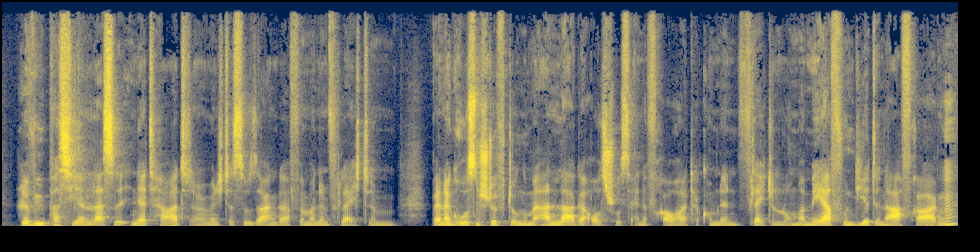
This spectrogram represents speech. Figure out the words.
Revue passieren lasse. In der Tat, äh, wenn ich das so sagen darf, wenn man dann vielleicht ähm, bei einer großen Stiftung im Anlageausschuss eine Frau hat, da kommen dann vielleicht noch mal mehr fundierte Nachfragen mhm.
